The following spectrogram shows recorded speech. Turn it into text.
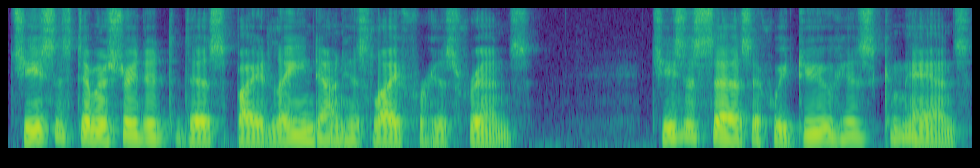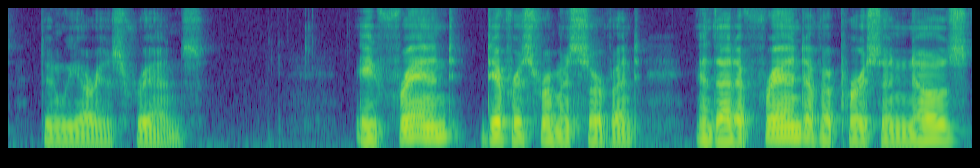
Jesus demonstrated this by laying down his life for his friends. Jesus says if we do his commands, then we are his friends. A friend differs from a servant in that a friend of a person knows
